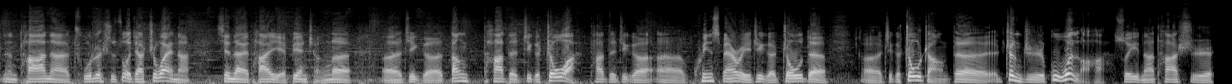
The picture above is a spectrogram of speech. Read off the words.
那他呢，除了是作家之外呢，现在他也变成了呃，这个当他的这个州啊，他的这个呃，Queen's Mary 这个州的呃这个州长的政治顾问了哈。所以呢，他是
